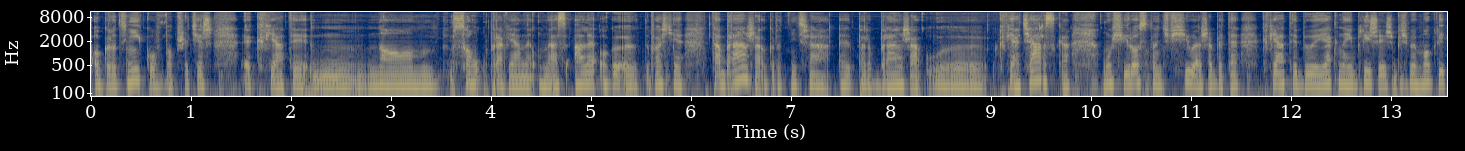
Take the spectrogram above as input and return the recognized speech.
ogrodników, bo przecież kwiaty no, są uprawiane u nas, ale właśnie ta branża ogrodnicza, branża kwiaciarska musi rosnąć w siłę, żeby te kwiaty były jak najbliżej, żebyśmy mogli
